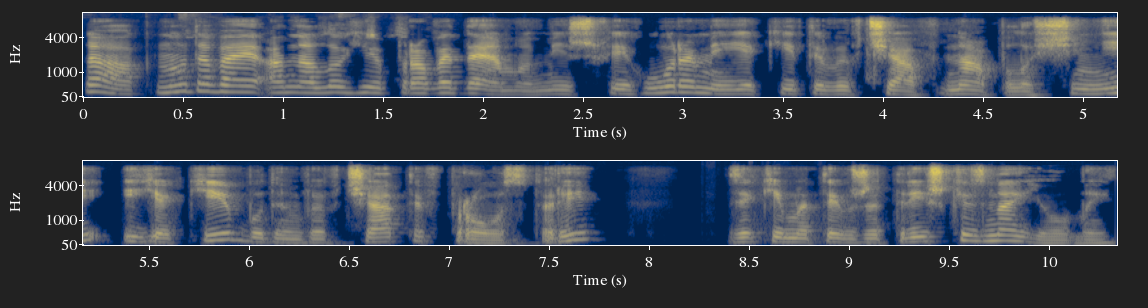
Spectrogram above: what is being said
Так, ну давай аналогію проведемо між фігурами, які ти вивчав на площині, і які будемо вивчати в просторі, з якими ти вже трішки знайомий.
